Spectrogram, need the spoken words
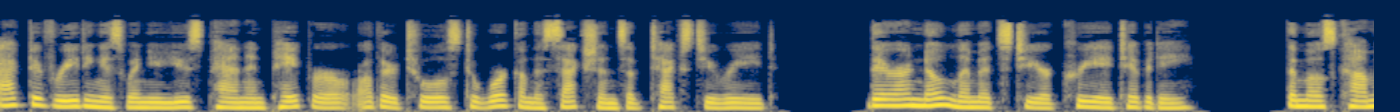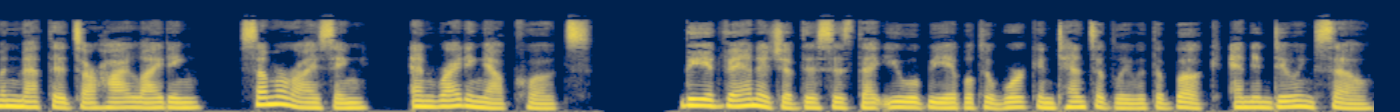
Active reading is when you use pen and paper or other tools to work on the sections of text you read. There are no limits to your creativity. The most common methods are highlighting, summarizing, and writing out quotes. The advantage of this is that you will be able to work intensively with the book, and in doing so,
